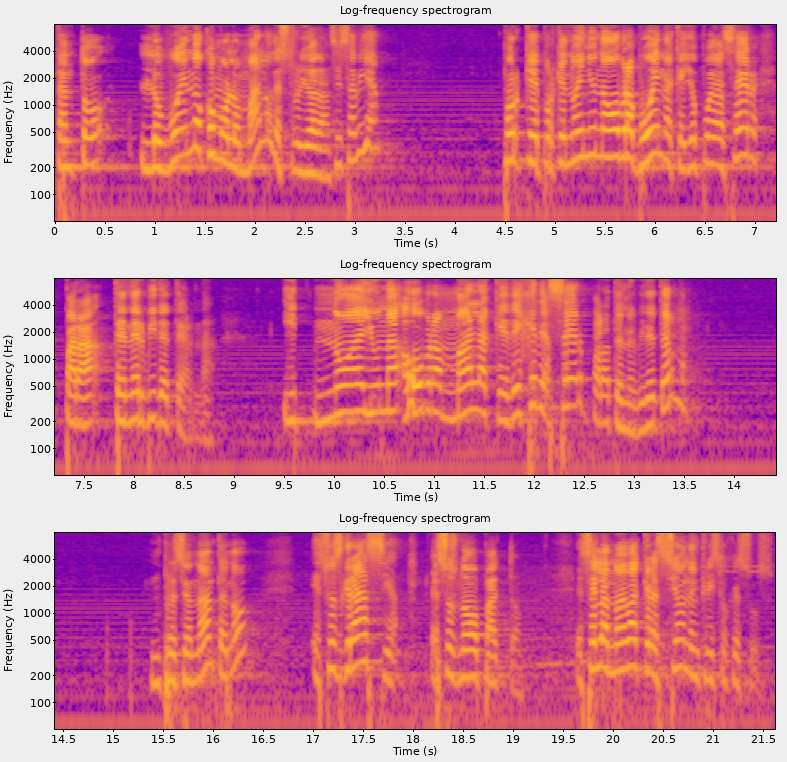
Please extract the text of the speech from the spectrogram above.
Tanto lo bueno como lo malo destruyó a Adán, ¿sí sabía? ¿Por qué? Porque no hay ni una obra buena que yo pueda hacer para tener vida eterna. Y no hay una obra mala que deje de hacer para tener vida eterna. Impresionante, ¿no? Eso es gracia, eso es nuevo pacto. Esa es la nueva creación en Cristo Jesús.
